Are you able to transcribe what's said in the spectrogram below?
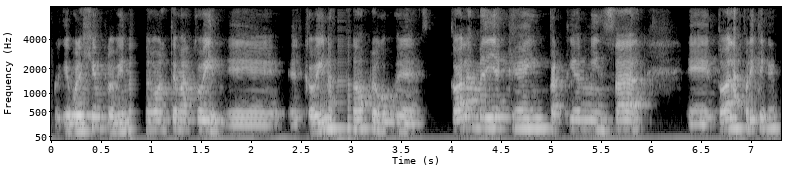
Porque, por ejemplo, viendo con el tema del COVID, el COVID no estamos preocupados, todas las medidas que ha impartido en MinSal, eh, todas las políticas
